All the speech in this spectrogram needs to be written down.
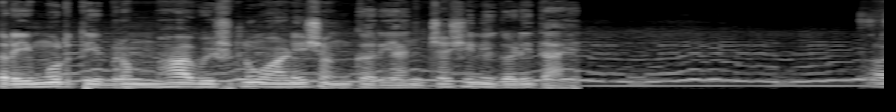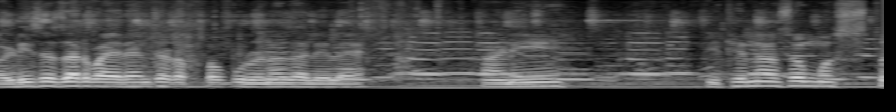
त्रैमूर्ती ब्रह्मा विष्णू आणि शंकर यांच्याशी निगडीत आहेत. अडीच हजार पायऱ्यांचा टप्पा पूर्ण झालेला आहे आणि तिथे ना असं मस्त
